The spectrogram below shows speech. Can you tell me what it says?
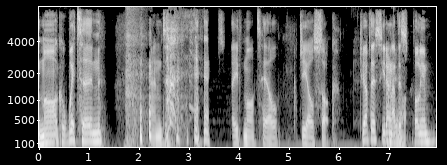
Mark Witton, and Dave Martill, GL Sock. Do you have this? You don't I have do this not. volume?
